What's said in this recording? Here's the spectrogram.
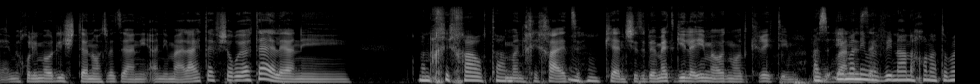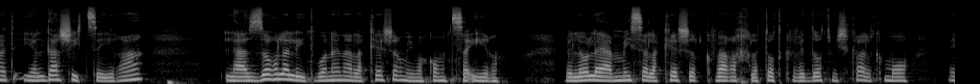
הם יכולים מאוד להשתנות וזה, אני, אני מעלה את האפשרויות האלה, אני... מנכיחה אותם. מנכיחה את זה, mm-hmm. כן, שזה באמת גילאים מאוד מאוד קריטיים. אז אם הזה. אני מבינה נכון, את אומרת, ילדה שהיא צעירה, לעזור לה להתבונן על הקשר ממקום צעיר, ולא להעמיס על הקשר כבר החלטות כבדות משקל, כמו אה,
